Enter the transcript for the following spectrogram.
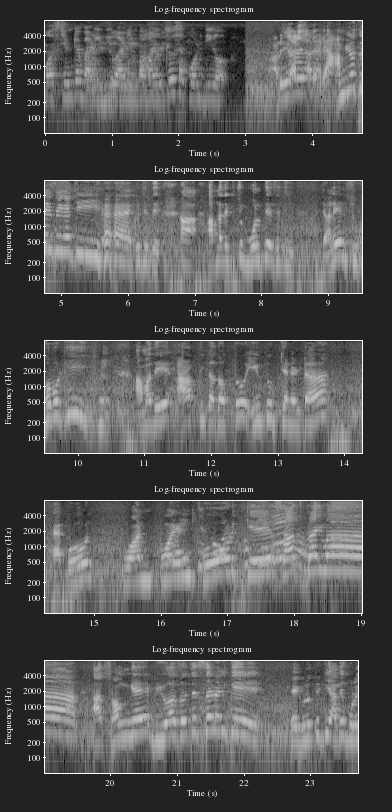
কস্টিউমটা বাড়িয়ে দিও, আর রিম্পা মানিকেও সাপোর্ট দিও। আরে আরে আরে আরে, আমিও তো এসে গেছি। খুশিতে। আ- আপনাদের কিছু বলতে এসেছি। জানেন, সুখবর কি? আমাদের আরাত্রিকা দত্ত ইউটিউব চ্যানেলটা এখন one point four K subscriber আর সঙ্গে ভিউয়ার্স হয়েছে সেভেন কে এগুলো তুই কি আগে বলে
